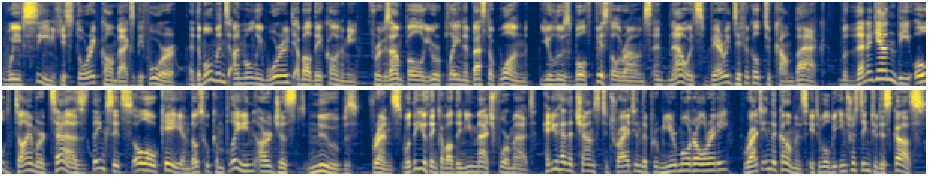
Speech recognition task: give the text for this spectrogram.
We've seen historic comebacks before. At the moment, I'm only worried about the economy. For example, you're playing a best of one, you lose both pistol rounds, and now it's very difficult to come back. But then again, the old-timer Taz thinks it's all okay and those who complain are just noobs. Friends, what do you think about the new match format? Had you had a chance to try it in the premiere mode already? Write in the comments, it will be interesting to discuss.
